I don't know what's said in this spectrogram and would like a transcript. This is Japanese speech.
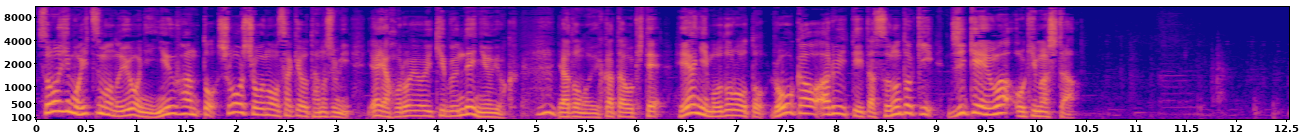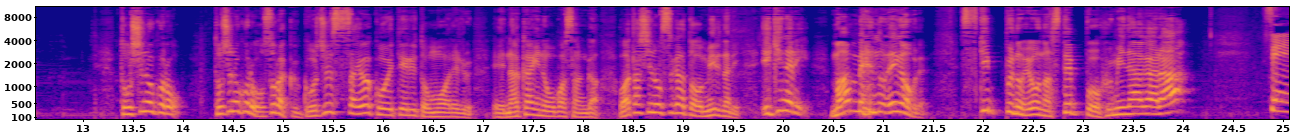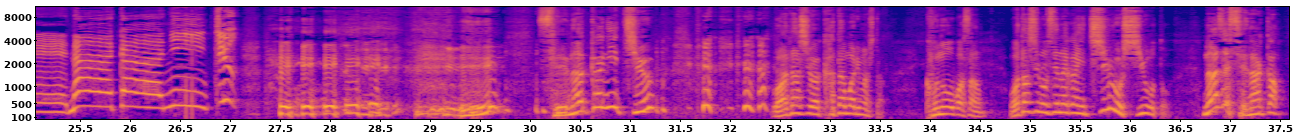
その日もいつものように乳飯と少々のお酒を楽しみややほろ酔い気分で入浴、宿の浴衣を着て部屋に戻ろうと廊下を歩いていたその時事件は起きました年の頃年の頃おそらく50歳は超えていると思われる、えー中井のおばさんが私の姿を見るなりいきなり満面の笑顔でスキップのようなステップを踏みながら背中にチ 背中にチュー？私は固まりました。このおばさん私の背中にチューをしようと。なぜ背中？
